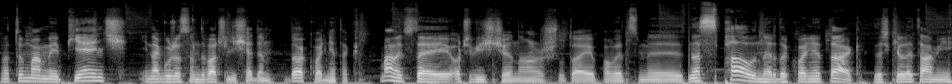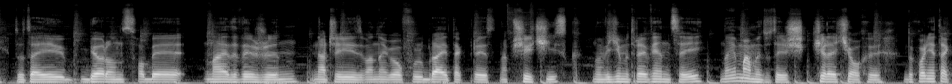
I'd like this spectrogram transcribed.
No tu mamy 5 i na górze są 2, czyli 7. Dokładnie tak. Mamy tutaj oczywiście nasz tutaj powiedzmy nasz spawner, dokładnie tak, ze szkieletami. Tutaj biorąc sobie Night Vision, inaczej zwanego Fulbrighta, który jest na przycisk, no widzimy trochę więcej. No i mamy tutaj szkieleciochy. Dokładnie tak.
